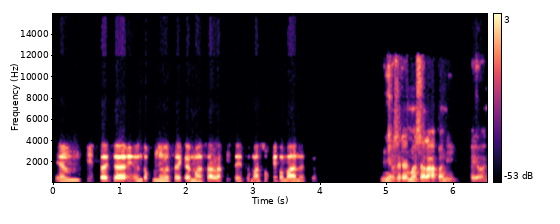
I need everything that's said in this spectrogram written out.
yang kita cari untuk menyelesaikan masalah kita itu masuknya ke mana tuh? Menyelesaikan masalah apa nih, Pak Yohan?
